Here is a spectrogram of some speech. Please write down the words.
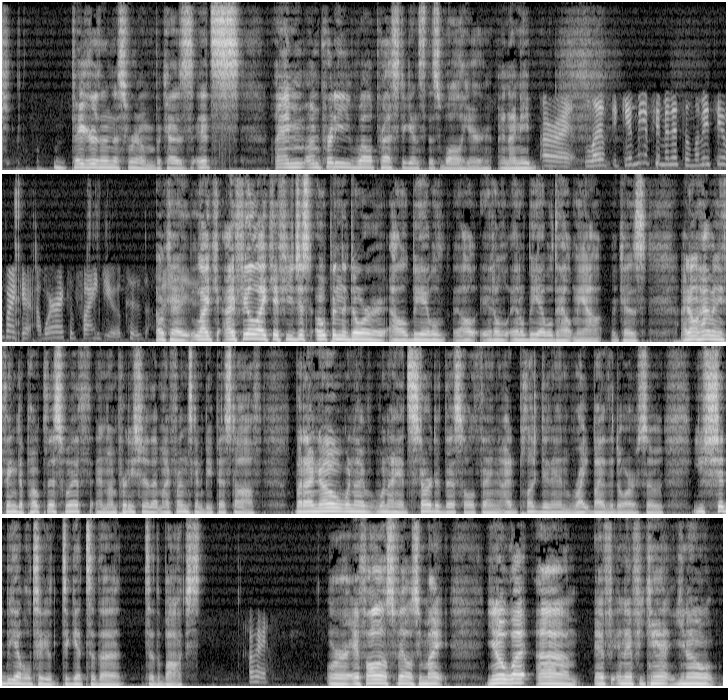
bigger than this room because it's. I'm I'm pretty well pressed against this wall here, and I need. all right. Let give me a few minutes and let me see if I get where I can find you because Okay, like I feel like if you just open the door, I'll be able. I'll it'll it'll be able to help me out because I don't have anything to poke this with, and I'm pretty sure that my friend's gonna be pissed off. But I know when I when I had started this whole thing, I'd plugged it in right by the door, so you should be able to to get to the to the box. okay. Or if all else fails, you might. You know what? Um, if and if you can't, you know,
